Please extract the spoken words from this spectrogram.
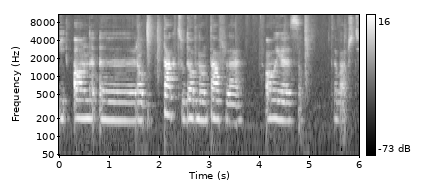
I on y, robi tak cudowną taflę. O Jezu, zobaczcie.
